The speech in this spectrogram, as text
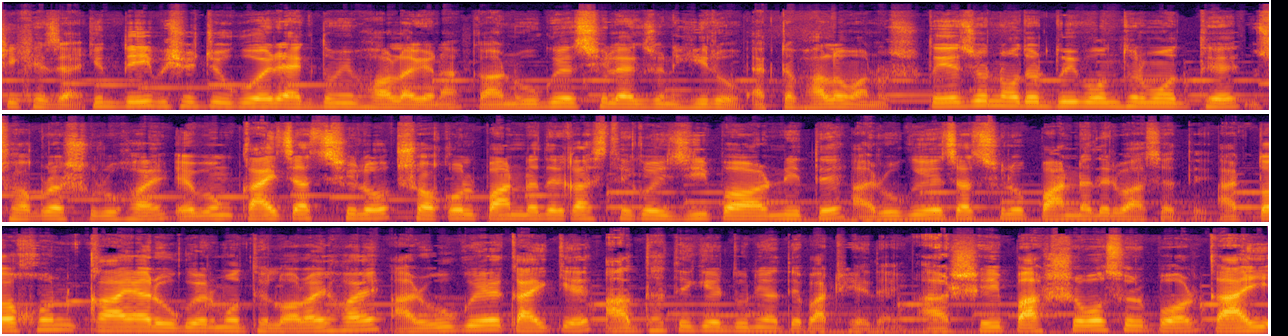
শিখে যায়। কিন্তু এই বিষয়টি উগুয়ের একদমই ভালো লাগে না, কারণ উগুয়ে ছিল একজন হিরো একটা ভালো মানুষ। তো এর জন্য ওদের দুই বন্ধুর মধ্যে ঝগড়া শুরু হয় এবং কাই চাচ্ছিল সকল পান্ডাদের কাছ থেকে ওই জি পাওয়ার নিতে আর উগুয়ে চাচ্ছিল পান্ডাদের বাঁচাতে। আর তখন কাই আর উগুয়ের মধ্যে লড়াই হয় আর উগুয়ে কাইকে আধ্যাত্মিকের দুনিয়াতে পাঠিয়ে দেয়। আর সেই পাঁচশো বছর পর কাই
